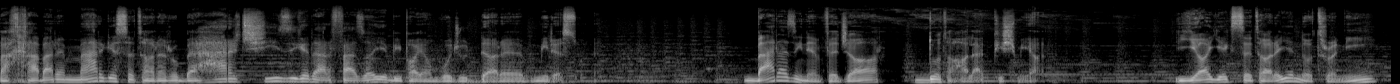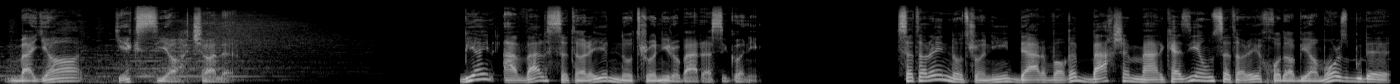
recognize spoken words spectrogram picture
و خبر مرگ ستاره رو به هر چیزی که در فضای بیپایان وجود داره میرسونه. بعد از این انفجار دو تا حالت پیش میاد. یا یک ستاره نوترونی و یا یک سیاه چاله. بیاین اول ستاره نوترونی رو بررسی کنیم. ستاره نوترونی در واقع بخش مرکزی اون ستاره خدا بیامرز بوده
